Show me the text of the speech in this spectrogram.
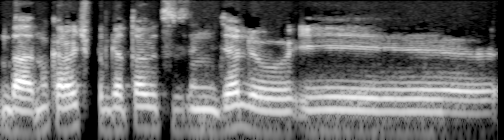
да, ну, короче, подготовиться за неделю и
